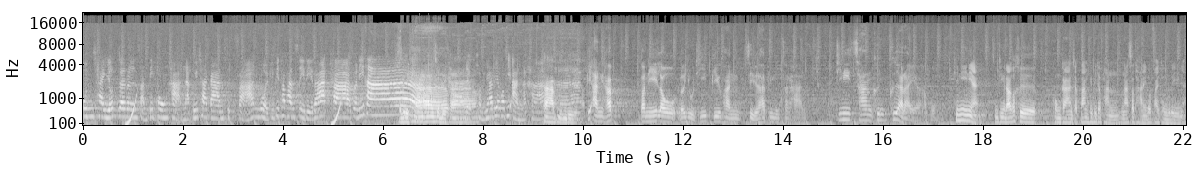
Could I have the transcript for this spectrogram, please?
คุณชัยยศเจริญสันติพงศ์ค่ะ นักวิชาการศึกษาหน่วยพิพิธภัณฑ์ศิริราชค่ะ สวัสดีค่ะสวัสดีครับสวัสดีครับเดี๋ยวขออนุญาตเรียกว่าพี่อั๋นนะคะครับยินดีอ่าพี่อันครับ ตอนนี้เราเราอยู่ที่พิพิธภัณฑ์ศิริราชพิมุกสถาน ที่นี่สร้างขึ้นเพื่ออะไรอะครับผมที่นี่เนี่ยจริงๆแล้วก็คือโครงการจัดตั้งพิพิธภัณฑ์ณสถานีรถไฟธนบุรีเนี่ย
